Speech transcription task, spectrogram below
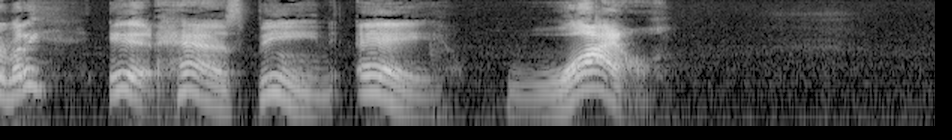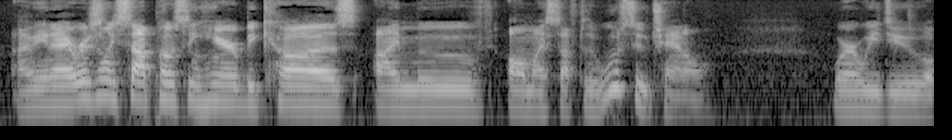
everybody. It has been a while. I mean, I originally stopped posting here because I moved all my stuff to the Woosoo channel, where we do a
